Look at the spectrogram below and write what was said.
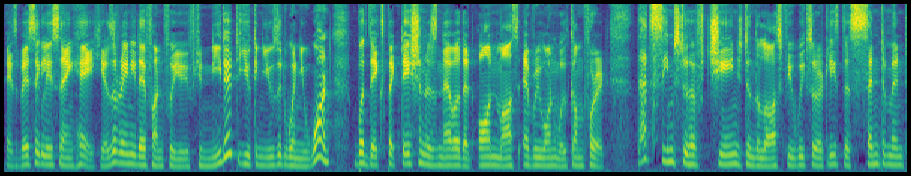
It's basically saying, "Hey, here's a rainy day fund for you. If you need it, you can use it when you want." But the expectation is never that en masse everyone will come for it. That seems to have changed in the last few weeks, or at least the sentiment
